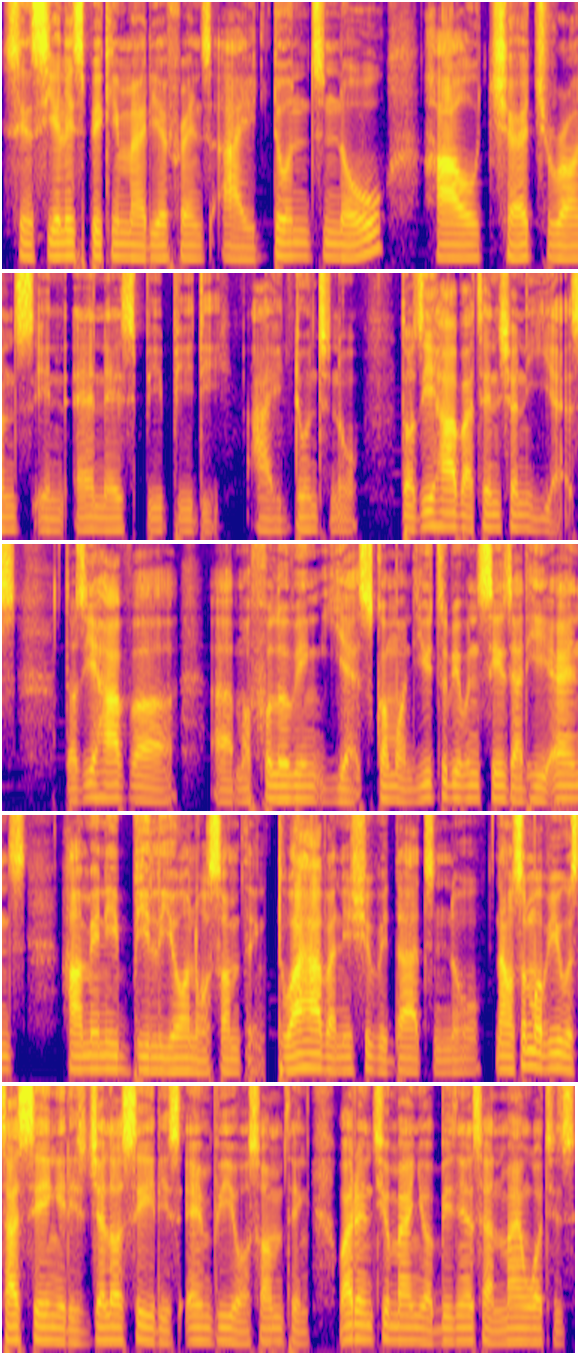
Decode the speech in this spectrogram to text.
sincerely speaking, my dear friends, I don't know how church runs in NSPPD. I don't know. Does he have attention? Yes. Does he have um, a following? Yes. Come on, YouTube even says that he earns how many billion or something. Do I have an issue with that? No. Now, some of you will start saying it is jealousy, it is envy or something. Why don't you mind your business and mind what is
